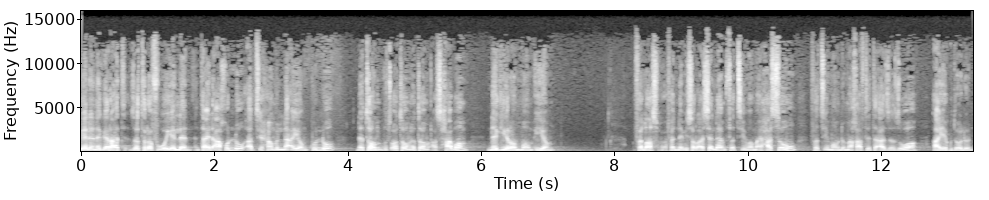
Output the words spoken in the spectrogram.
ገለ ነገራት ዘትረፍዎ የለን እንታይ ደኣ ኩሉ ኣብፅሖምልና እዮም ኩሉ ነቶም ብፆቶም ነቶም ኣስሓቦም ነጊሮሞም እዮም ነቢ ስ ሰለም ፈፂሞም ኣይሓሰዉ ፈፂሞም ድማ ካብቲ ተኣዘዝዎ ኣየጉደሉን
